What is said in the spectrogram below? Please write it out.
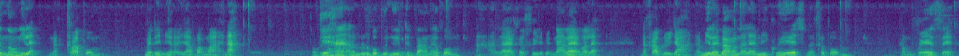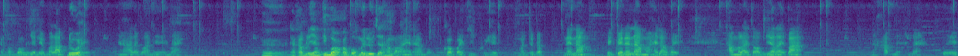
ทำนองนี้แหละนะครับผมไม่ได้มีอะไรยากมากมายนะ โอเคฮะเราดูระบบอื่นๆกันบ้างนะครับผมอาหารแรกก็คือจะเป็นหน้าแรกนั่นแหละนะครับลุยด่านนะมีอะไรบ้างครับหน้าแรกมีเควสนะครับผมทำเควสเสร็จนะครับก็อย่าลืมมารับด้วยนะอะไรประมาณนี้เห็นไหมเออนะครับหรืออย่างที่บอกครับผมไม่รู้จะทำอะไรนะครับผมก็ไปที่เควสมันจะแบบแนะนำเป็นเควสแนะนำมาให้เราไปทำอะไรต่อมีอะไรบ้างนะครับเนี่ยเห็นไหมเควส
